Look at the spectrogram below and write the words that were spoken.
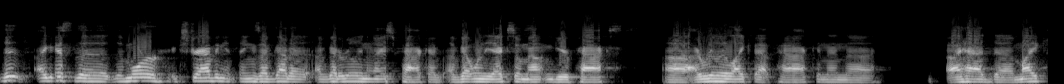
The, I guess the the more extravagant things I've got a I've got a really nice pack. I've I've got one of the Exo Mountain Gear packs. Uh, I really like that pack. And then uh, I had uh, Mike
